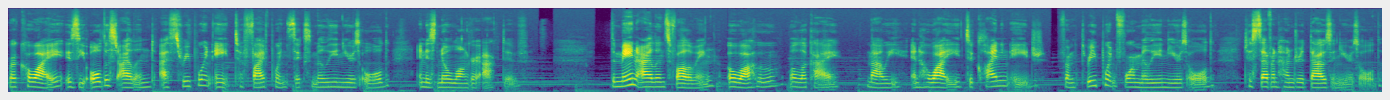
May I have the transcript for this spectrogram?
where Kauai is the oldest island at 3.8 to 5.6 million years old and is no longer active. The main islands following, Oahu, Molokai, Maui, and Hawaii decline in age from 3.4 million years old to 700,000 years old.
